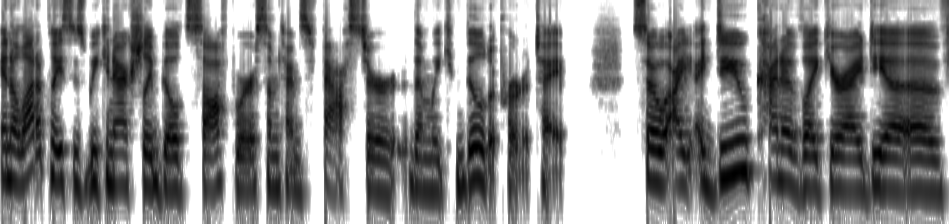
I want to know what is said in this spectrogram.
in a lot of places, we can actually build software sometimes faster than we can build a prototype. So I, I do kind of like your idea of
